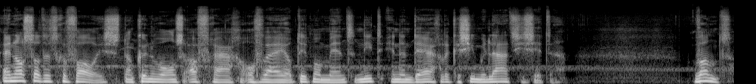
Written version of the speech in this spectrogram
En als dat het geval is, dan kunnen we ons afvragen of wij op dit moment niet in een dergelijke simulatie zitten. Want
